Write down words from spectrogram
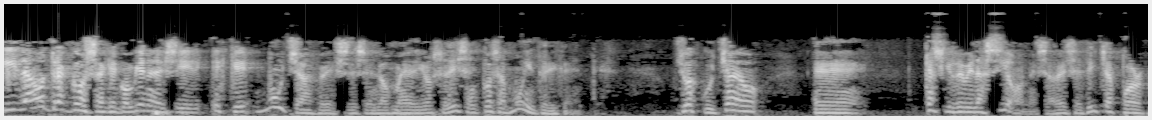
Y la otra cosa que conviene decir es que muchas veces en los medios se dicen cosas muy inteligentes. Yo he escuchado eh, casi revelaciones a veces dichas por,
